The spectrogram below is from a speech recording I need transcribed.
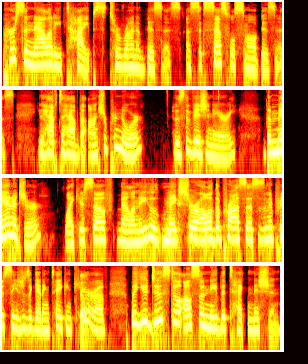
personality types to run a business, a successful small business. You have to have the entrepreneur, who's the visionary, the manager, like yourself, Melanie, who makes sure all of the processes and the procedures are getting taken care of. But you do still also need the technician.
